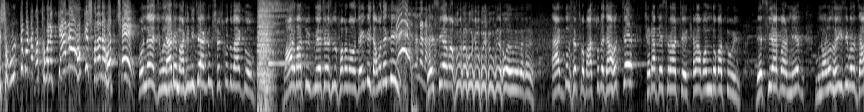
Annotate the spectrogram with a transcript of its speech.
এসব উল্টো পাল্টা কথা বলে কেন ওকে শোনানো হচ্ছে? তোর না জুলহাটে মাটির নিচে একদম শেষ করে দেবো একদম। বারবার তুই মেয়ে ছেলে শুধু ফকর বাবু দেখবি? যাব দেখবি। বেশি আবার একদম শেষ কর। বাস্তবে যা হচ্ছে সেটা পেশ করা হচ্ছে। খেলা বন্ধ কর তুই। বেশি একবার মেয়ে ননদ হয়ে গেছি বলে যা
